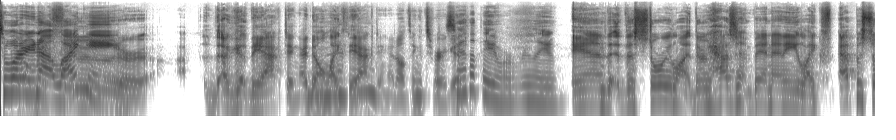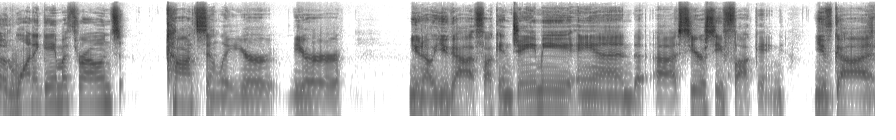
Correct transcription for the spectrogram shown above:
so what are you not liking? Or I the acting. I don't like the acting. I don't think it's very See, I thought they were really. And the storyline, there hasn't been any like episode one of Game of Thrones. Constantly, you're you're, you know, you got fucking Jaime and uh, Cersei fucking. You've got,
